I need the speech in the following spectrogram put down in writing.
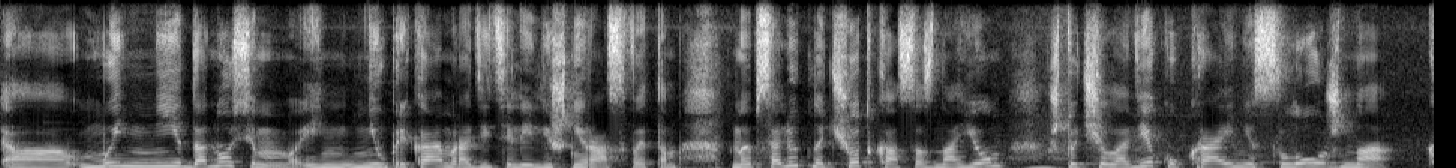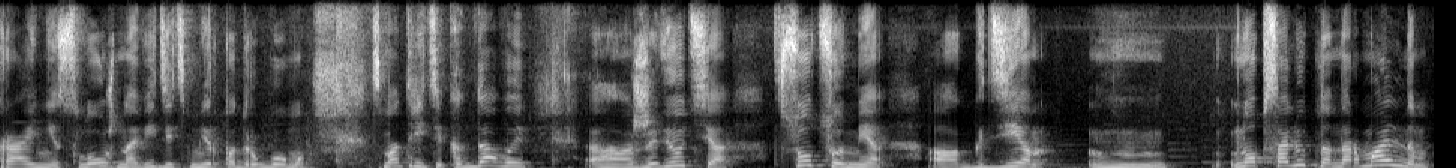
А, Мы не доносим и не упрекаем родителей лишний раз в этом. Мы абсолютно четко осознаем, что человеку крайне сложно крайне сложно видеть мир по-другому. Смотрите, когда вы а, живете в социуме, а, где ну, абсолютно нормальным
